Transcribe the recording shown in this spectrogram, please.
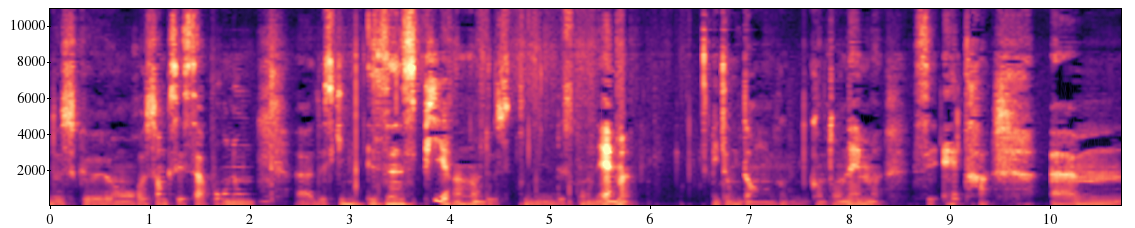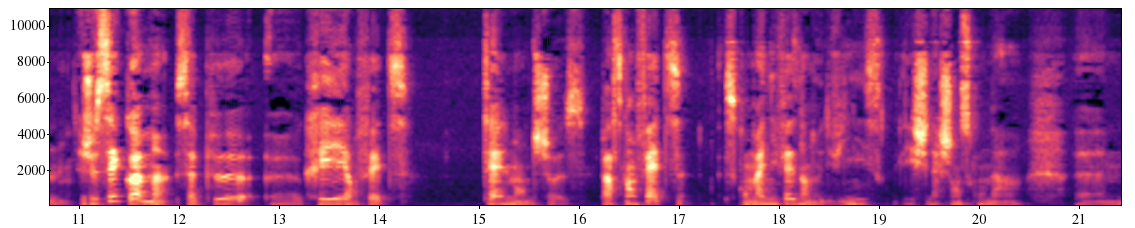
de ce qu'on ressent que c'est ça pour nous, euh, de ce qui nous inspire, hein, de ce ce qu'on aime, et donc quand on aime, c'est être. Euh, je sais comme ça peut euh, créer en fait tellement de choses. Parce qu'en fait, ce qu'on manifeste dans notre vie, la chance qu'on a, euh,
